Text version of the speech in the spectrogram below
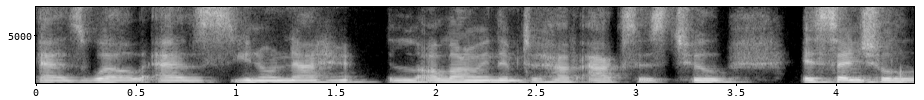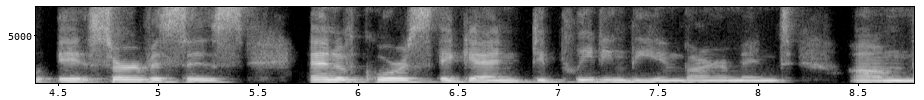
as well as you know not allowing them to have access to essential uh, services, and of course, again, depleting the environment um,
